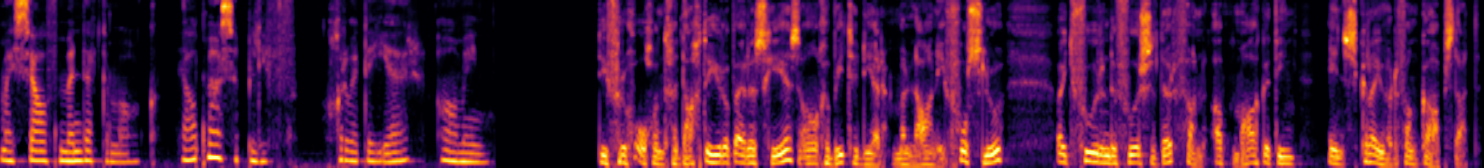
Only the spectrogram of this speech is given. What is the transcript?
myself minder te maak. Help my asseblief, Grote Heer. Amen. Die vroegoggendgedagte hier op RSG is aangebied deur Melanie Vosloo, uitvoerende voorsitter van App Marketing en skrywer van Kaapstad.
